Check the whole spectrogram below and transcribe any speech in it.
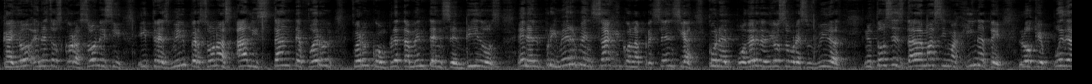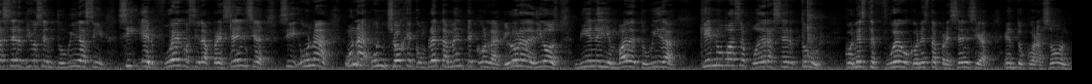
cayó en estos corazones y, y tres mil personas al instante fueron, fueron completamente encendidos en el primer mensaje con la presencia, con el poder de Dios sobre sus vidas. Entonces nada más imagínate lo que puede hacer Dios en tu vida si, si el fuego, si la presencia, si una, una, un choque completamente con la gloria de Dios viene y invade tu vida. ¿Qué no vas a poder hacer tú con este fuego, con esta presencia en tu corazón?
